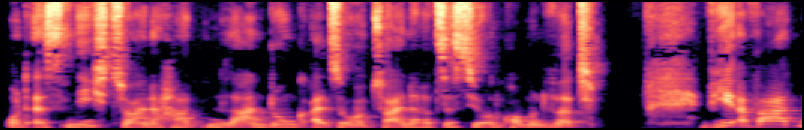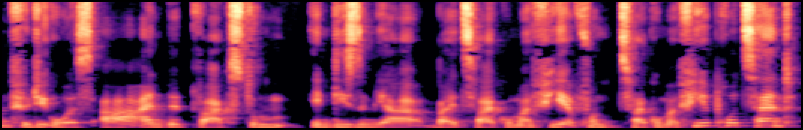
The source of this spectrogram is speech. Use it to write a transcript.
und es nicht zu einer harten Landung, also zu einer Rezession kommen wird. Wir erwarten für die USA ein BIP-Wachstum in diesem Jahr bei 2,4 von 2,4 Prozent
